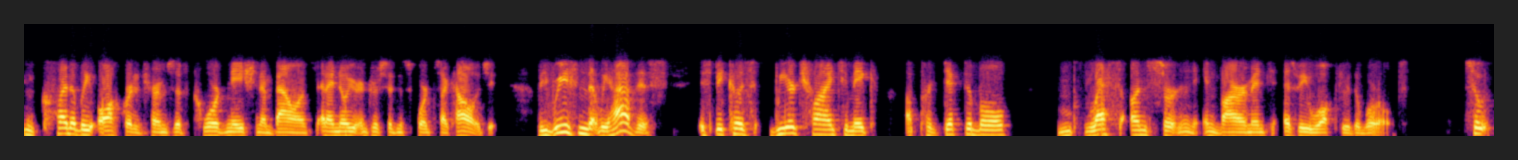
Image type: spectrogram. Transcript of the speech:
incredibly awkward in terms of coordination and balance. And I know you're interested in sports psychology. The reason that we have this is because we are trying to make a predictable, less uncertain environment as we walk through the world. So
